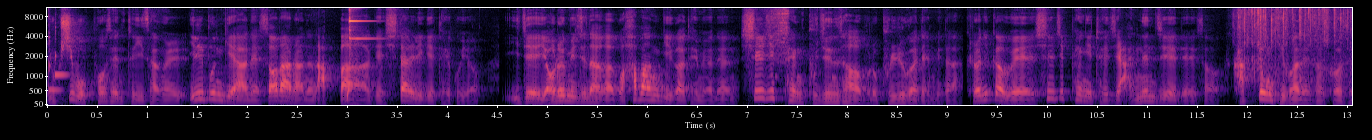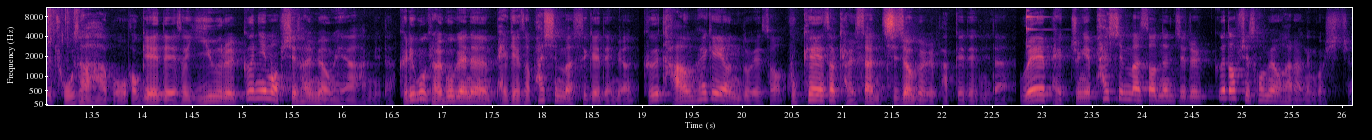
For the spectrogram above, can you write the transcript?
65% 이상을 1분기 안에 써라라는 압박에 시달리게 되고요. 이제 여름이 지나가고 하반기가 되면은 실집행 부진 사업으로 분류가 됩니다. 그러니까 왜 실집행이 되지 않는지에 대해서 각종 기관에서 그것을 조사하고 거기에 대해서 이유를 끊임없이 설명해야 합니다. 그리고 결국에는 100에서 80만 쓰게 되면 그 다음 회계연도에서 국회에서 결산 지적을 받게 됩니다. 왜 100 중에 80만 썼는지를 끝없이 소명하라는 것이죠.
